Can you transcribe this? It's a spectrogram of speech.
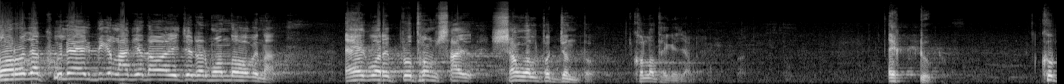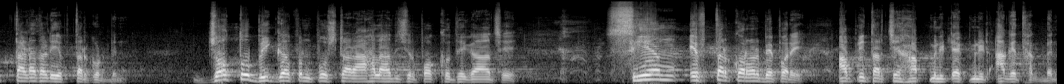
দরজা খুলে একদিকে লাগিয়ে দেওয়া হয়েছে, এটার বন্ধ হবে না। একবারে প্রথম সওয়াল পর্যন্ত খোলা থেকে যাবে। একটু খুব তাড়াতাড়ি ইফতার করবেন। যত বিজ্ঞাপন, পোস্টার, আহল হাদিসের পক্ষ থেকে আছে, সিএম ইফতার করার ব্যাপারে আপনি তার চেয়ে হাফ মিনিট, এক মিনিট আগে থাকবেন।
